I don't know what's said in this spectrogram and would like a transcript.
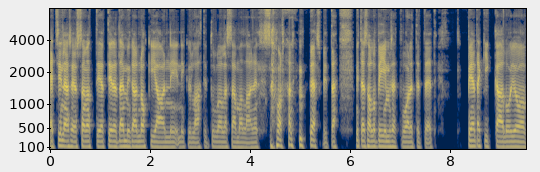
et sinänsä jos sanottiin, että tiedetään mikä Nokia on, niin, niin kyllä Lahti tulee olla samanlainen, samanlainen myös, mitä, mitä se on ollut viimeiset vuodet. Että et, pientä kikkailua joo,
